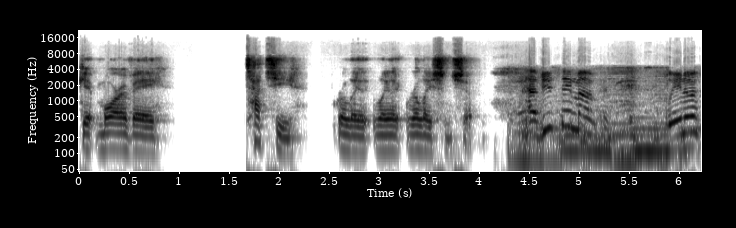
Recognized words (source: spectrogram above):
get more of a touchy rela- rela- relationship. Have you seen my wiener?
